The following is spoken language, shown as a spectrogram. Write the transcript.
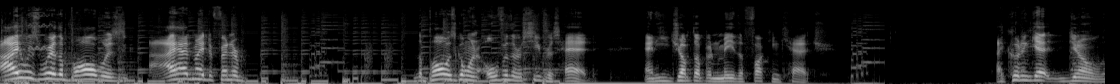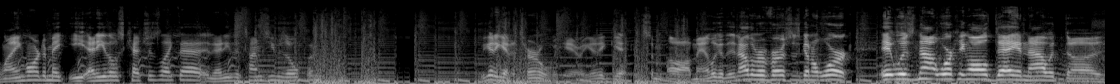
I was where the ball was I had my defender... The ball was going over the receiver's head. And he jumped up and made the fucking catch. I couldn't get, you know, Langhorne to make any of those catches like that and any of the times he was open. We gotta get a turnover here. We gotta get some... Oh, man, look at this. Now the reverse is gonna work. It was not working all day, and now it does.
